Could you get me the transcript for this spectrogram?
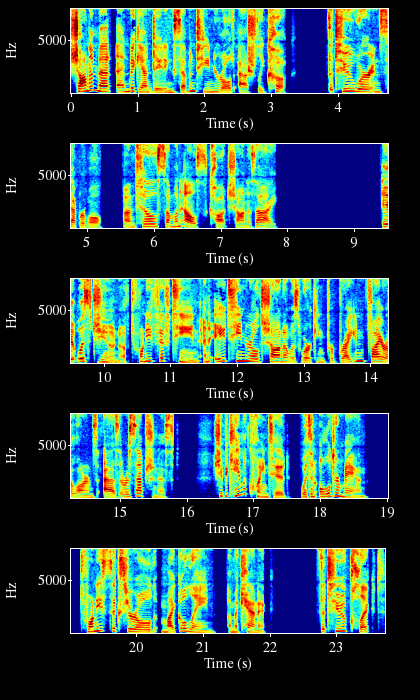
Shauna met and began dating 17 year old Ashley Cook. The two were inseparable until someone else caught Shauna's eye. It was June of 2015, and 18 year old Shauna was working for Brighton Fire Alarms as a receptionist. She became acquainted with an older man, 26 year old Michael Lane, a mechanic. The two clicked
